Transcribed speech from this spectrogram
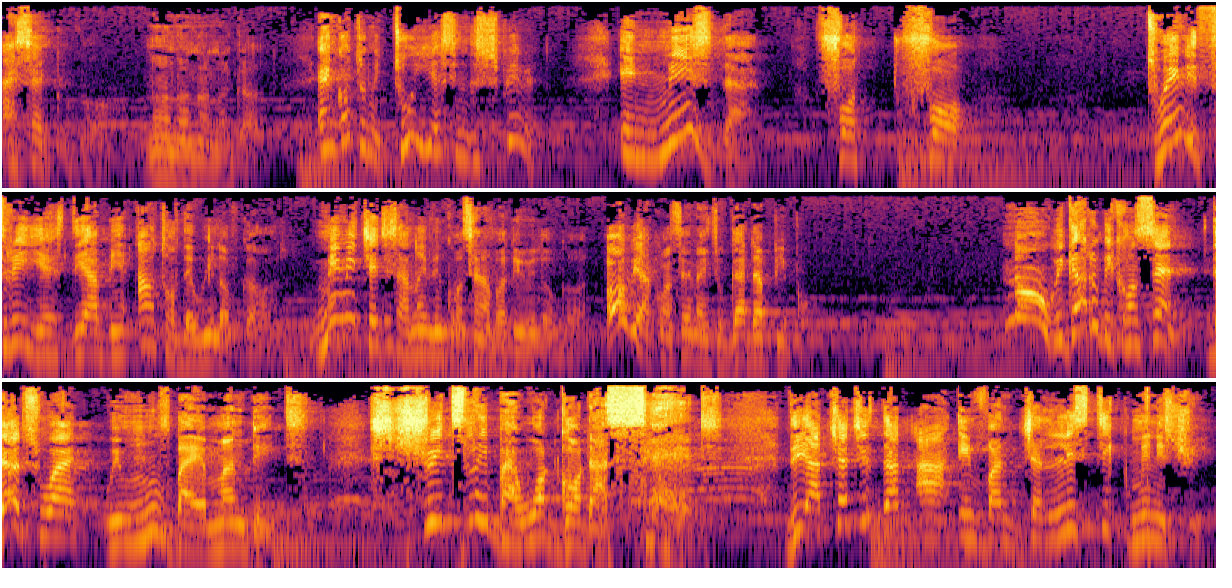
I said, God, no, no, no, no, God. And God told me, two years in the spirit. It means that for, for 23 years, they have been out of the will of God. Many churches are not even concerned about the will of God. All we are concerned is to gather people. No, we got to be concerned. That's why we move by a mandate, strictly by what God has said. There are churches that are evangelistic ministry.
